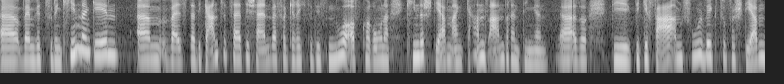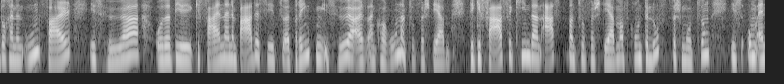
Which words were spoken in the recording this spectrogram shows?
Äh, wenn wir zu den Kindern gehen, ähm, weil es da die ganze Zeit die Scheinwerfer gerichtet ist, nur auf Corona. Kinder sterben an ganz anderen Dingen. Ja, also die, die Gefahr am Schulweg zu versterben durch einen Unfall ist höher oder die Gefahr in einem Badesee zu ertrinken ist höher als an Corona zu versterben. Die Gefahr für Kinder an Asthma zu versterben aufgrund der Luftverschmutzung ist um ein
